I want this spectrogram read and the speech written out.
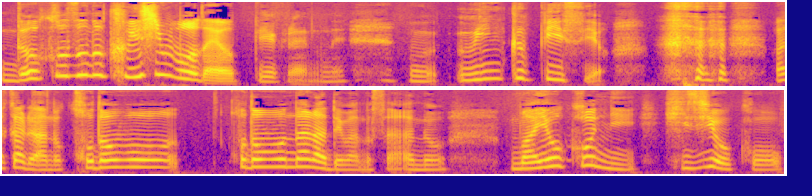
のどこぞの食いしん坊だよっていうくらいのね。もうウインクピースよ。わかる？あの子供子供ならではのさあの真横に肘をこ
